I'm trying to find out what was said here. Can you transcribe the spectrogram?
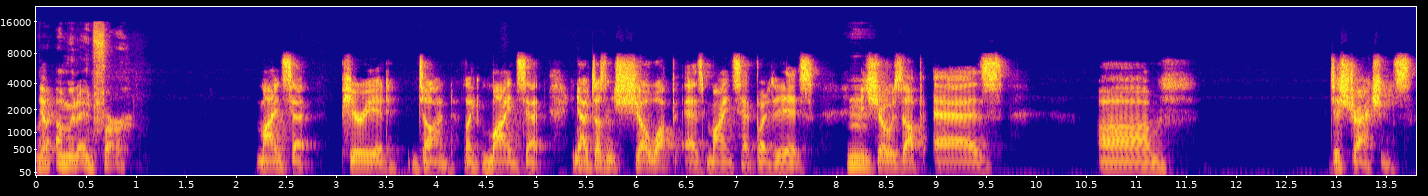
Yep. I'm going to infer. mindset period done. Like mindset. Now it doesn't show up as mindset but it is. It shows up as um, distractions.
